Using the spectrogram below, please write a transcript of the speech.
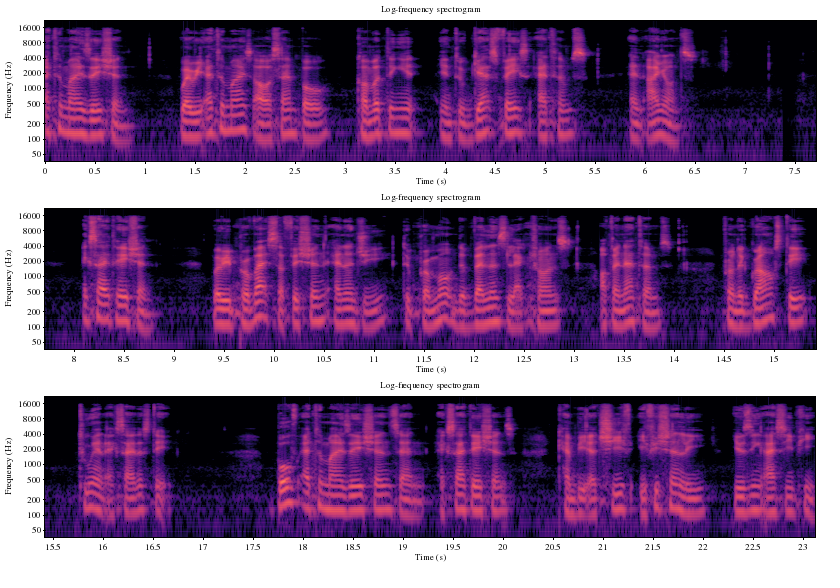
Atomization, where we atomize our sample, converting it into gas phase atoms and ions. Excitation, where we provide sufficient energy to promote the valence electrons of an atom from the ground state to an excited state. Both atomizations and excitations can be achieved efficiently using ICP.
